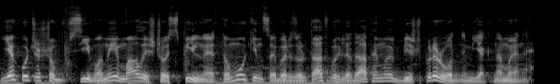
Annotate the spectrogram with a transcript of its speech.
я хочу, щоб всі вони мали щось спільне, тому кінцевий результат виглядатиме більш природним, як на мене.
